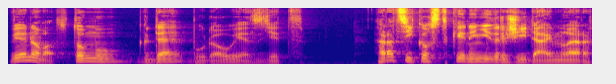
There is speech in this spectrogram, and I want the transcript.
věnovat tomu, kde budou jezdit. Hrací kostky nyní drží Daimler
